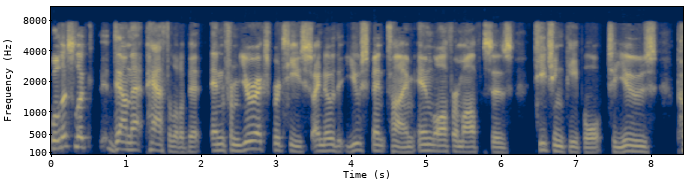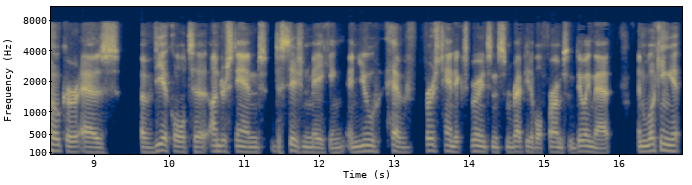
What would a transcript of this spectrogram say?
Well, let's look down that path a little bit. And from your expertise, I know that you spent time in law firm offices teaching people to use poker as a vehicle to understand decision making. And you have firsthand experience in some reputable firms in doing that. And looking at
